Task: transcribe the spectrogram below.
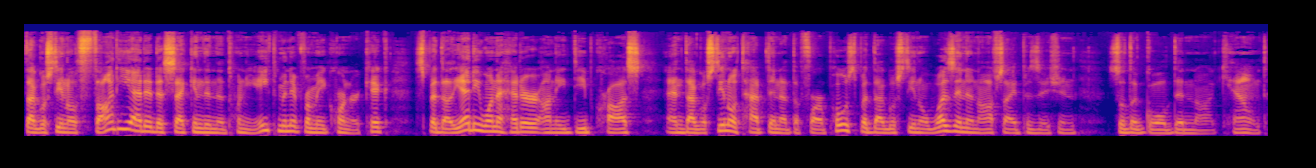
D'Agostino thought he added a second in the 28th minute from a corner kick. Spedalieri won a header on a deep cross, and D'Agostino tapped in at the far post, but D'Agostino was in an offside position, so the goal did not count.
